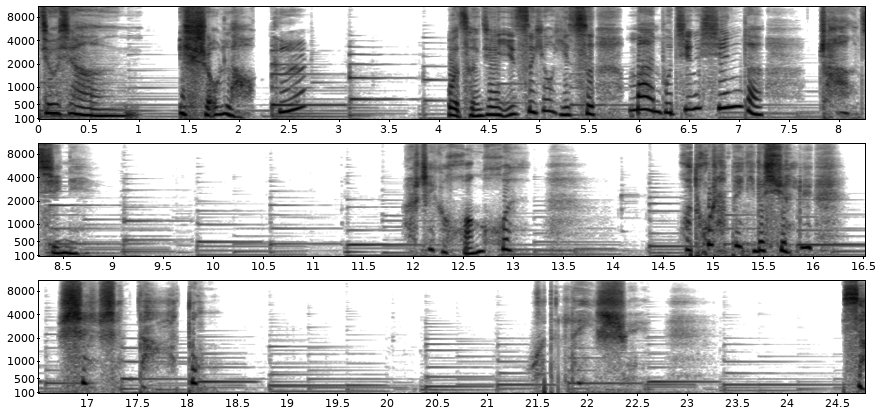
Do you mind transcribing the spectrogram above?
就像一首老歌，我曾经一次又一次漫不经心的唱起你，而这个黄昏，我突然被你的旋律深深打动，我的泪水像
